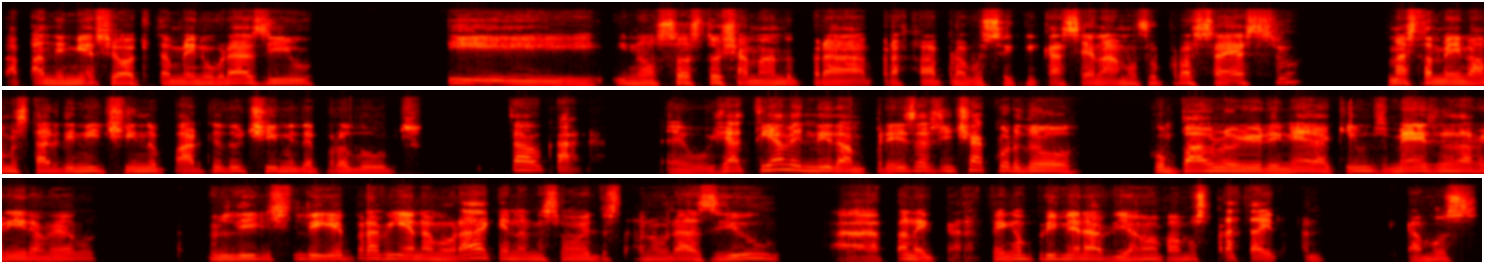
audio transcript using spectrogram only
A pandemia chegou aqui também no Brasil e, e não só estou chamando para falar para você que cancelamos o processo, mas também vamos estar demitindo parte do time de produto. Então, cara, eu já tinha vendido a empresa, a gente acordou com o Pablo Urineira aqui uns meses abriram mesmo. Li- Liguei para minha namorada, que nesse momento está no Brasil. ah, falei, cara, pega o primeiro avião, vamos para Tailândia. Ficamos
